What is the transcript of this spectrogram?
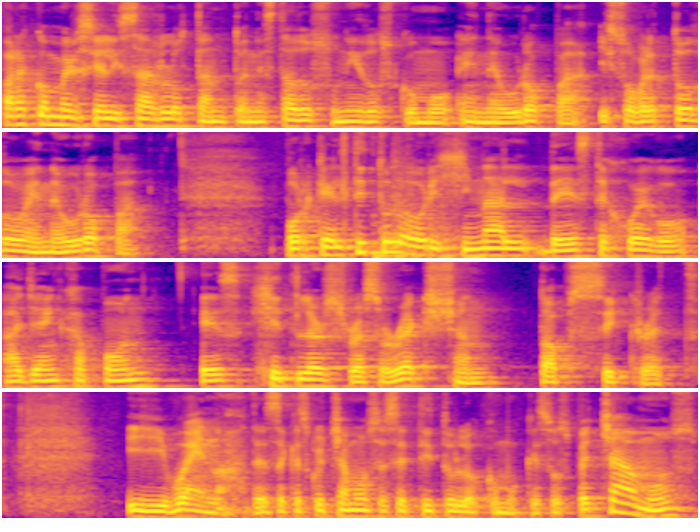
para comercializarlo tanto en Estados Unidos como en Europa y sobre todo en Europa. Porque el título original de este juego allá en Japón es Hitler's Resurrection Top Secret. Y bueno, desde que escuchamos ese título como que sospechamos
